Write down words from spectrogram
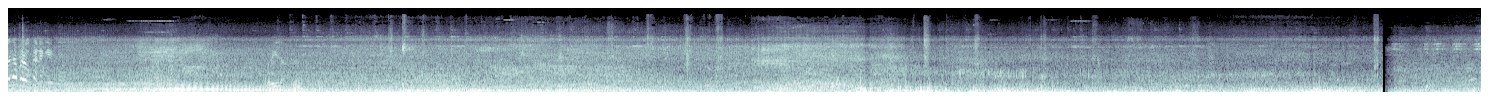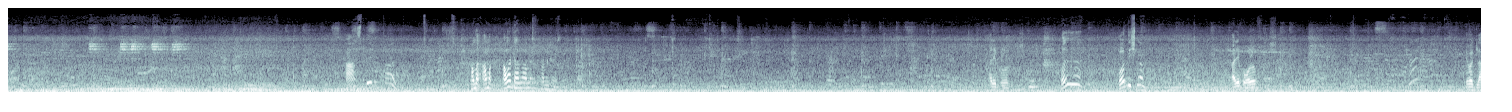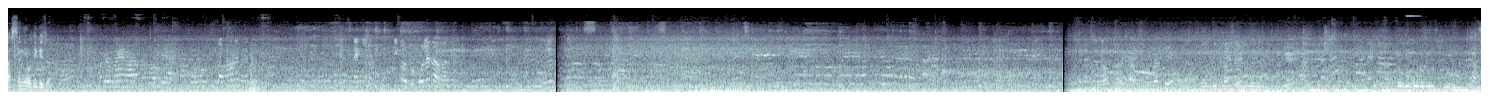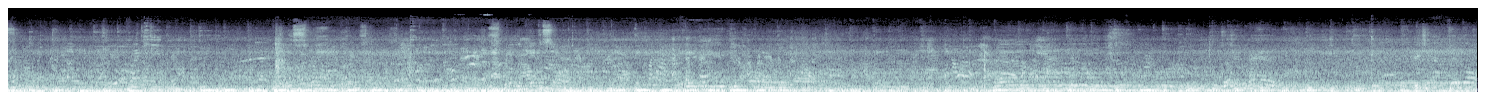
ওটা আবার ওখানে গিয়ে করবো আসতে আমার আমার আমার ঢালো আমি আমি ঢাল আরে বড় বড় দিস না। আরে বড়। এবার গ্লাসটা নিয়ে ওদিকে যা। করব বলে দাও আগে you.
